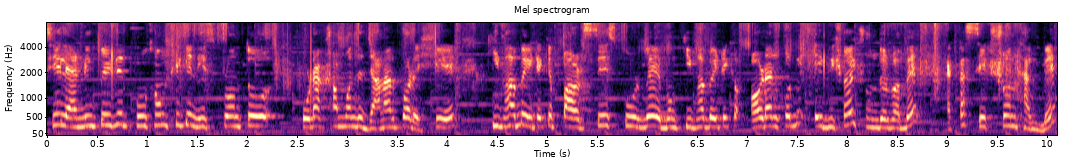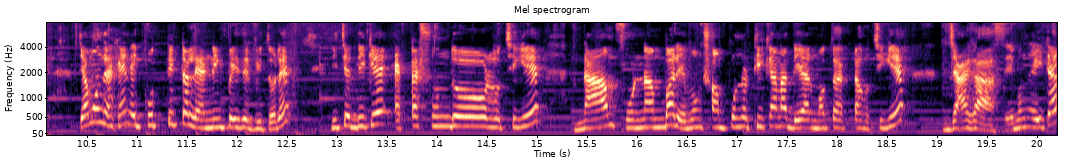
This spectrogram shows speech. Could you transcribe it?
সেই ল্যান্ডিং পেজের প্রথম থেকে নিষ্প্রান্ত প্রোডাক্ট সম্বন্ধে জানার পরে সে কীভাবে এটাকে পারচেস করবে এবং কীভাবে এটাকে অর্ডার করবে, এই বিষয়ে সুন্দরভাবে একটা সেকশন থাকবে। যেমন দেখেন, এই প্রত্যেকটা ল্যান্ডিং পেজের ভিতরে নিচের দিকে একটা সুন্দর হচ্ছে গিয়ে নাম ফোন নাম্বার এবং সম্পূর্ণ ঠিকানা দেওয়ার মতো একটা হচ্ছে গিয়ে জায়গা আছে এবং এইটা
